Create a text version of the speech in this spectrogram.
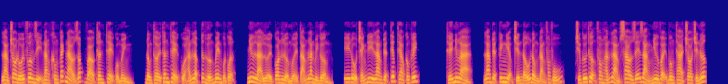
làm cho đối phương dị năng không cách nào rót vào thân thể của mình, đồng thời thân thể của hắn lập tức hướng bên cuộn cuộn, như là lười con lừa tám lăn bình thường, ý đồ tránh đi Lam Tuyệt tiếp theo công kích. Thế nhưng là, Lam Tuyệt kinh nghiệm chiến đấu đồng đẳng phong phú, chiếm cứ thượng phong hắn làm sao dễ dàng như vậy buông tha cho chiến nước.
